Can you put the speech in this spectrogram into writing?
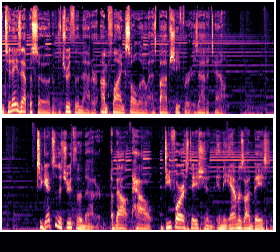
In today's episode of The Truth of the Matter, I'm flying solo as Bob Schieffer is out of town. To get to the truth of the matter about how deforestation in the Amazon basin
